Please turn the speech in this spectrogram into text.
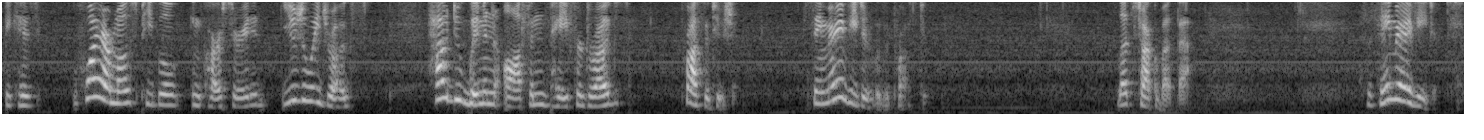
because why are most people incarcerated? Usually drugs. How do women often pay for drugs? Prostitution. St. Mary of Egypt was a prostitute. Let's talk about that. So, St. Mary of Egypt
